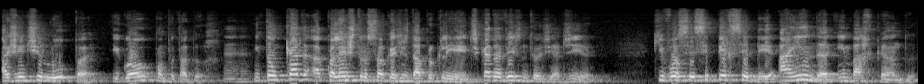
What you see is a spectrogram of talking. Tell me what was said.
A gente lupa igual o computador. Uhum. Então, cada, qual é a instrução que a gente dá para o cliente? Cada vez no teu dia a dia, que você se perceber ainda embarcando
